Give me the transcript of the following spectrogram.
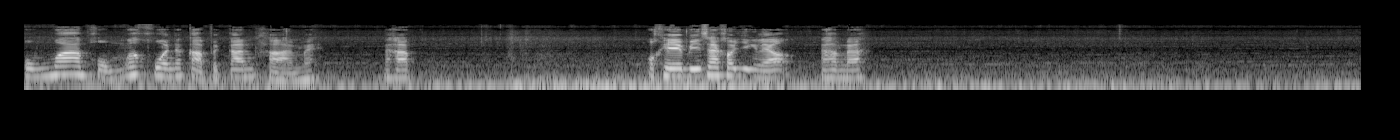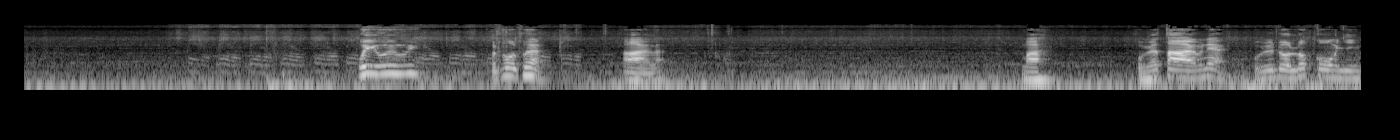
ผมว่าผมก็ควรจะกลับไปการฐานไหมนะครับ โอเคบีซ่าเขายิงแล้วนะครับนะ อุ้ยอุ้ยอุ้ยขอโทษเพื่อนตายละมา ผมจะตายไหมเนี่ย ผมจะโดนลูกโกงยิง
